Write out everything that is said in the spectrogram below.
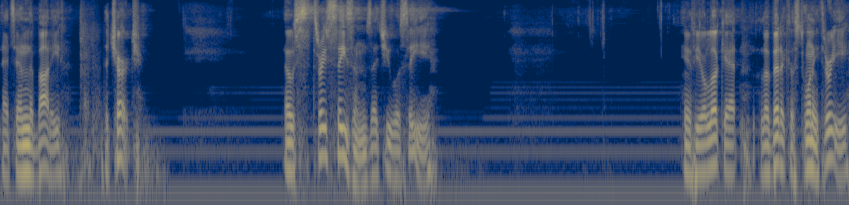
that's in the body, the church. Those three seasons that you will see, if you look at Leviticus 23,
